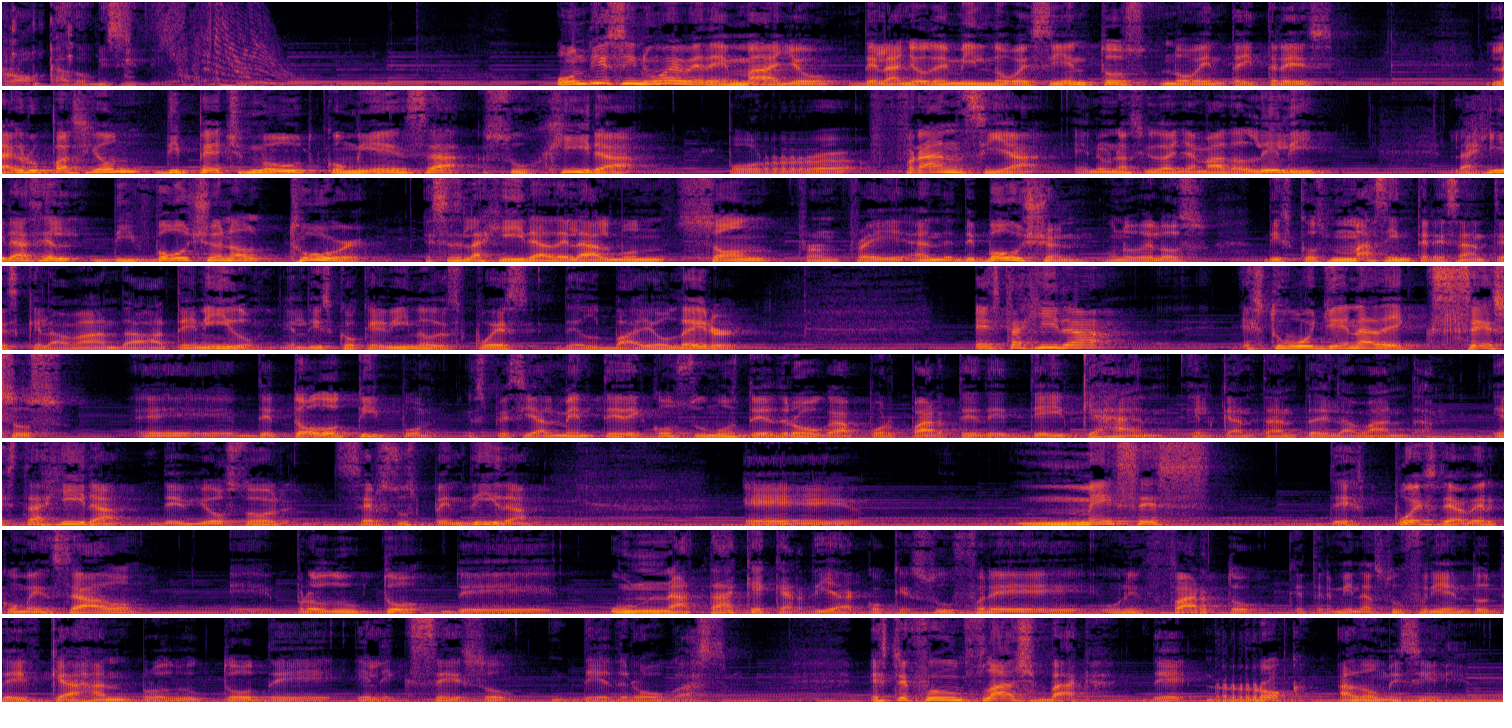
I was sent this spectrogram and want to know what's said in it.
Rock a Domicilio. Un 19 de mayo del año de 1993, la agrupación Depeche Mode comienza su gira por Francia en una ciudad llamada Lille. La gira es el Devotional Tour. Esa es la gira del álbum Son from Faith and Devotion, uno de los discos más interesantes que la banda ha tenido, el disco que vino después del Violator. Esta gira estuvo llena de excesos eh, de todo tipo, especialmente de consumos de droga por parte de Dave Gahan, el cantante de la banda. Esta gira debió ser suspendida eh, meses después de haber comenzado, eh, producto de un ataque cardíaco que sufre un infarto que termina sufriendo Dave Gahan producto del el exceso de drogas. Este fue un flashback de rock a domicilio.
